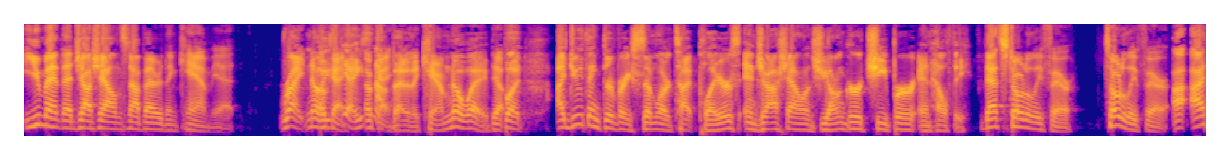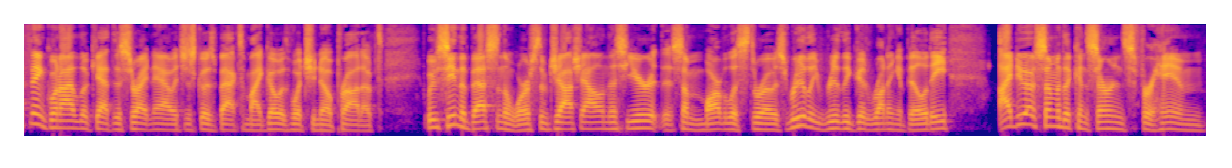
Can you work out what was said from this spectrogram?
You meant that Josh Allen's not better than Cam yet. Right. No, okay. He's, yeah, he's okay. not better than Cam. No way. Yep. But I do think they're very similar type players, and Josh Allen's younger, cheaper, and healthy. That's totally fair. Totally fair. I, I think when I look at this right now, it just goes back to my go with what you know product. We've seen the best and the worst of Josh Allen this year. Some marvelous throws, really, really good running ability. I do have some of the concerns for him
